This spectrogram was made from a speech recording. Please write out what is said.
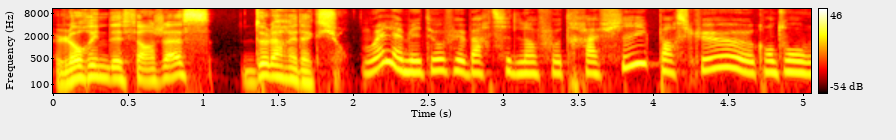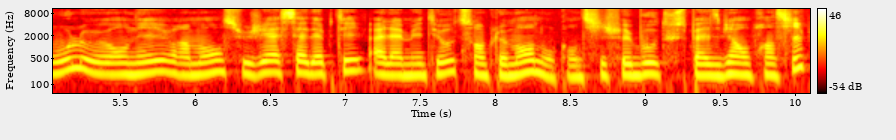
Laurine Desfarjas de la rédaction. Oui, la météo fait partie de l'infotrafic parce que euh, quand on roule, euh, on est vraiment sujet à s'adapter à la météo tout simplement. Donc quand il fait beau, tout se passe bien en principe.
